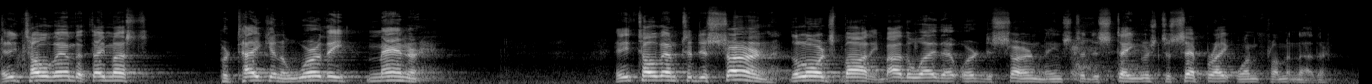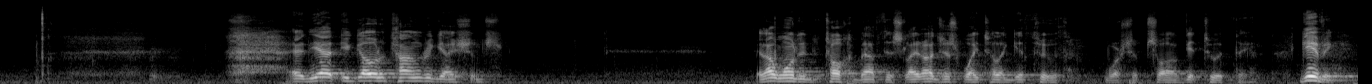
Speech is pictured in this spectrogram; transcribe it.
And he told them that they must partake in a worthy manner. And he told them to discern the Lord's body. By the way, that word discern means to distinguish, to separate one from another. And yet you go to congregations. And I wanted to talk about this later. I'll just wait till I get through with worship, so I'll get to it then. Giving.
